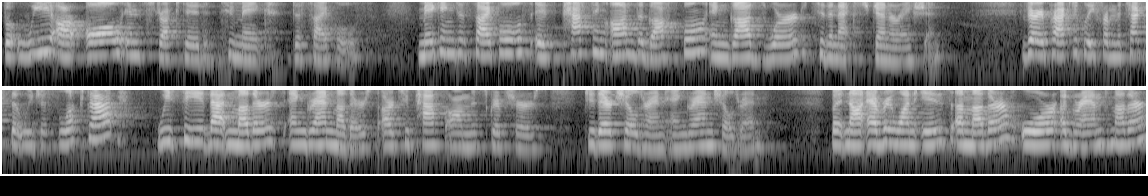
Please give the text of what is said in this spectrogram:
But we are all instructed to make disciples. Making disciples is passing on the gospel and God's word to the next generation. Very practically, from the text that we just looked at, we see that mothers and grandmothers are to pass on the scriptures to their children and grandchildren. But not everyone is a mother or a grandmother,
